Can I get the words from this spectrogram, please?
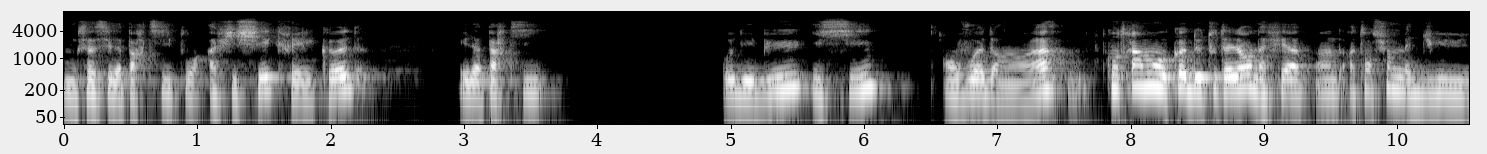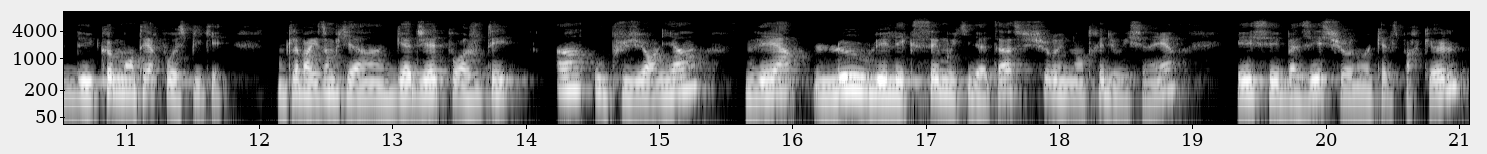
Donc ça, c'est la partie pour afficher, créer le code. Et la partie au début, ici, envoie dans... contrairement au code de tout à l'heure, on a fait attention de mettre des commentaires pour expliquer. Donc là, par exemple, il y a un gadget pour ajouter un ou plusieurs liens vers le ou les lexem Wikidata sur une entrée du dictionnaire. Et c'est basé sur une requête Sparkle.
